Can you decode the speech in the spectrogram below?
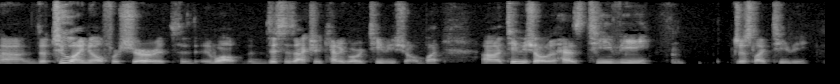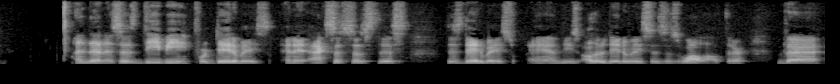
Uh, the two I know for sure, it's well, this is actually category TV show, but uh, TV show has TV, just like TV, and then it says DB for database, and it accesses this this database and these other databases as well out there that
